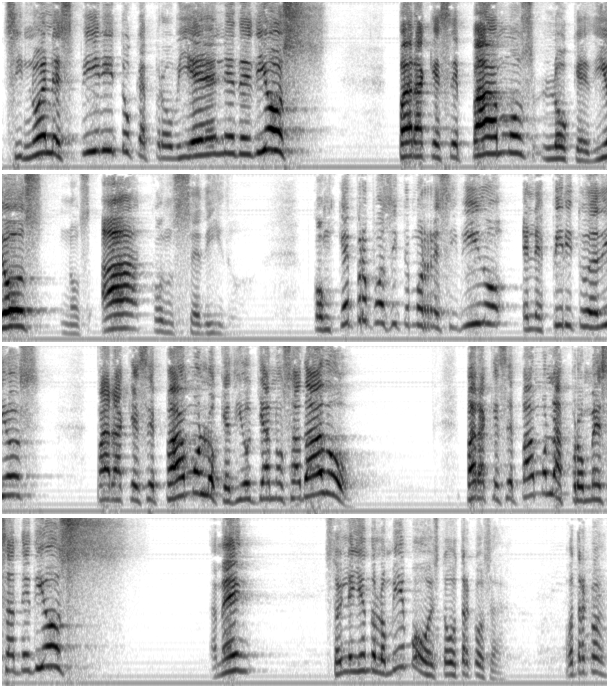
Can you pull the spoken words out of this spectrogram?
sino el Espíritu que proviene de Dios, para que sepamos lo que Dios nos ha concedido. ¿Con qué propósito hemos recibido el Espíritu de Dios? Para que sepamos lo que Dios ya nos ha dado, para que sepamos las promesas de Dios. Amén. ¿Estoy leyendo lo mismo o esto otra cosa? ¿Otra cosa?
